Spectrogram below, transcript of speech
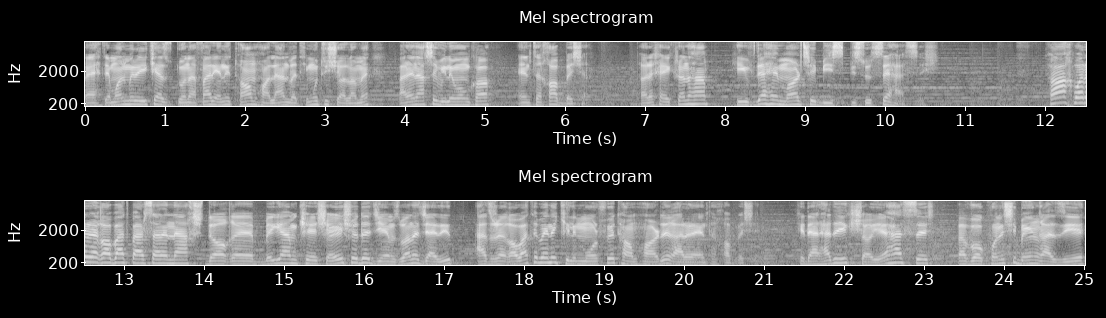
و احتمال میره یکی از دو نفر یعنی تام هالند و تیموتی شالامه برای نقش ویلی وانکا انتخاب بشن. تاریخ اکران هم 17 مارچ 2023 هستش. تا اخبار رقابت بر سر نقش داغه بگم که شایع شده جیمز بان جدید از رقابت بین کلین مورفی و تام هاردی قرار انتخاب بشه که در حد یک شایعه هستش و واکنشی به این قضیه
